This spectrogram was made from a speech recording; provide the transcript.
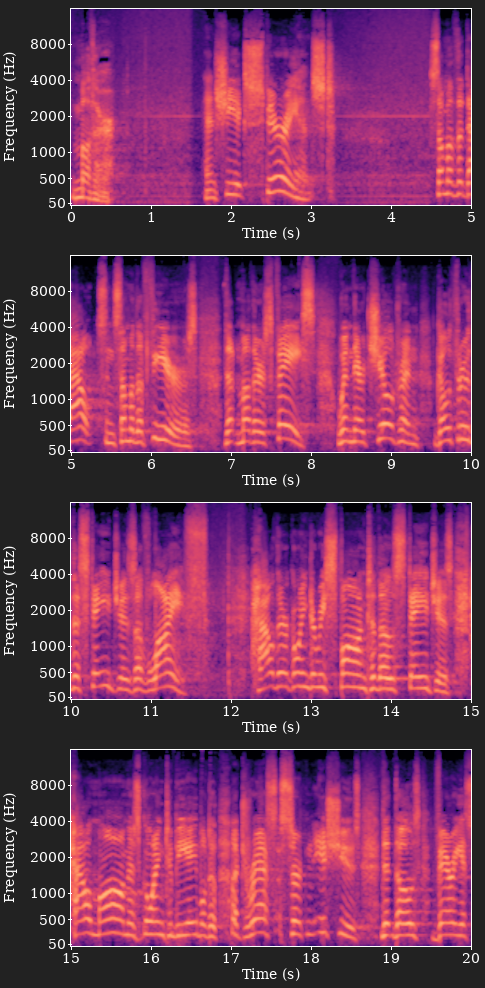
mother, and she experienced some of the doubts and some of the fears that mothers face when their children go through the stages of life. How they're going to respond to those stages, how mom is going to be able to address certain issues that those various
